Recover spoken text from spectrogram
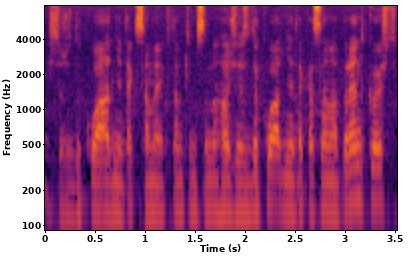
Myślę, że dokładnie tak samo jak w tamtym samochodzie jest dokładnie taka sama prędkość.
